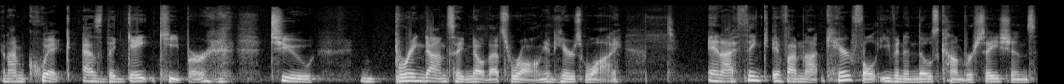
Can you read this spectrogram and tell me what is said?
and I'm quick as the gatekeeper to bring down and say, no, that's wrong, and here's why. And I think if I'm not careful, even in those conversations,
